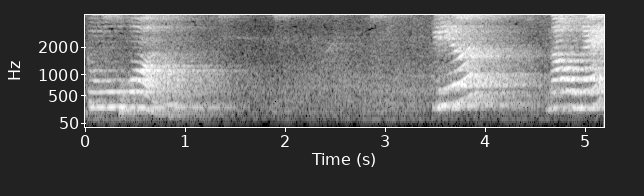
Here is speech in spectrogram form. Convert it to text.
2 ones. Clear? Now next,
